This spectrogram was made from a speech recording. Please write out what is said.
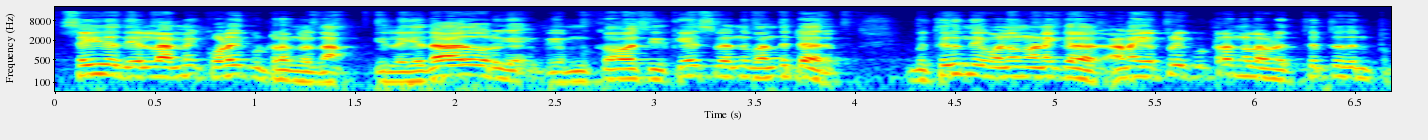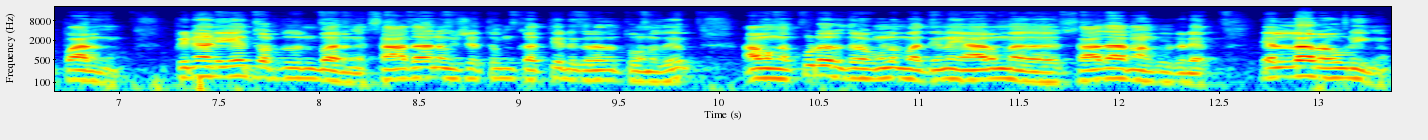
செய்தது எல்லாமே கொலை குற்றங்கள் தான். இதுல ஏதாவது ஒரு முக்கால்வாசி கேஸ்ல இருந்து வந்துட்டாரு. திருந்தி வளம் நினைக்கிறார். ஆனா எப்படி குற்றங்கள் அவரை திருத்துதுன்னு பாருங்க. பின்னாடியே துரத்துதுன்னு பாருங்க. சாதாரண விஷயத்தும் கத்தி எடுக்கிறது தோணுது. அவங்க கூட இருக்கிறவங்களும் பாத்தீங்கன்னா யாரும் சாதாரண ஆட்கள் கிடையாது. எல்லாம் ரவுடிங்க.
